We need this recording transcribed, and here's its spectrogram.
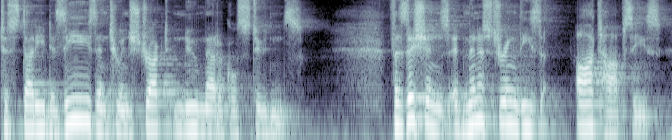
to study disease and to instruct new medical students. Physicians administering these autopsies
